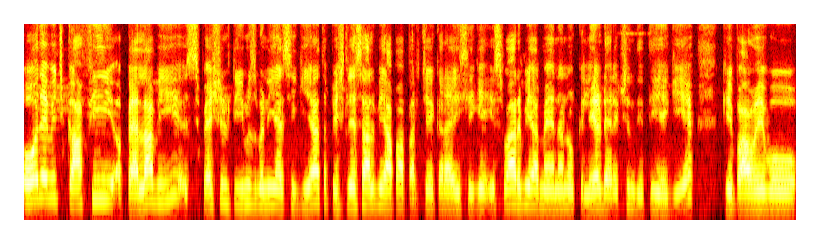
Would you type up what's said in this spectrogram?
ਉਹਦੇ ਵਿੱਚ ਕਾਫੀ ਪਹਿਲਾਂ ਵੀ ਸਪੈਸ਼ਲ ਟੀਮਸ ਬਣੀਆਂ ਸੀਗੀਆਂ ਤਾਂ ਪਿਛਲੇ ਸਾਲ ਵੀ ਆਪਾਂ ਪਰਚੇ ਕਰਾਈ ਸੀਗੇ। ਇਸ ਵਾਰ ਵੀ ਮੈਂ ਇਹਨਾਂ ਨੂੰ ਕਲੀਅਰ ਡਾਇਰੈਕਸ਼ਨ ਦਿੱਤੀ ਹੈਗੀ ਹੈ ਕਿ ਭਾਵੇਂ ਉਹ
